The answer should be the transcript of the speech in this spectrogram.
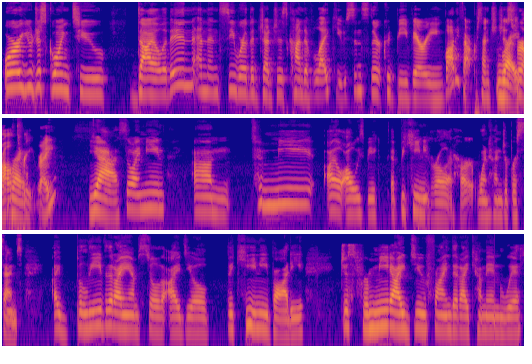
Or are you just going to dial it in and then see where the judges kind of like you since there could be varying body fat percentages right, for all right. three, right? Yeah. So I mean, um to me, I'll always be a bikini girl at heart, 100%. I believe that I am still the ideal bikini body. Just for me, I do find that I come in with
